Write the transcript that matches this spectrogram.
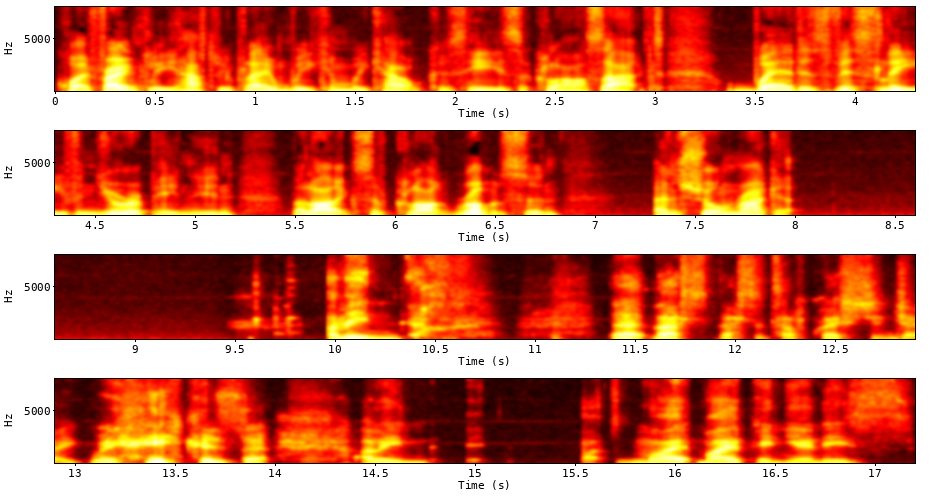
quite frankly, have to be playing week in week out because he is a class act. Where does this leave, in your opinion, the likes of Clark Robertson and Sean Raggett? I mean, that, that's that's a tough question, Jake. Because uh, I mean, my my opinion is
